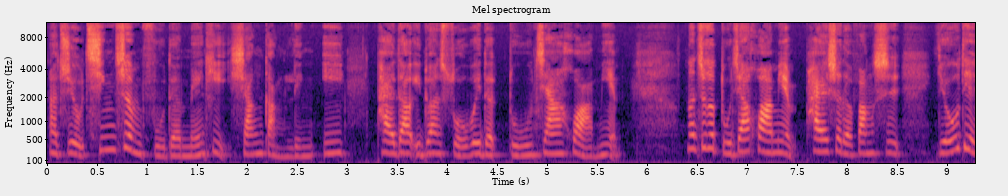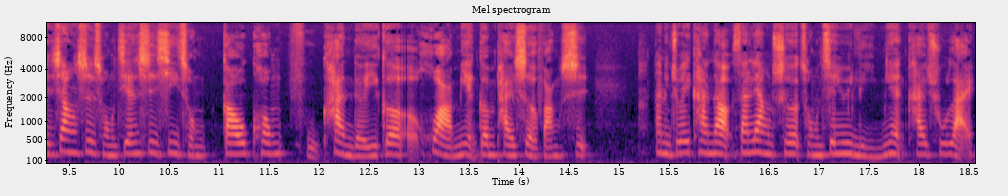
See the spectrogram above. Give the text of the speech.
那只有清政府的媒体香港零一拍到一段所谓的独家画面。那这个独家画面拍摄的方式，有点像是从监视器从高空俯瞰的一个画面跟拍摄方式。那你就会看到三辆车从监狱里面开出来，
